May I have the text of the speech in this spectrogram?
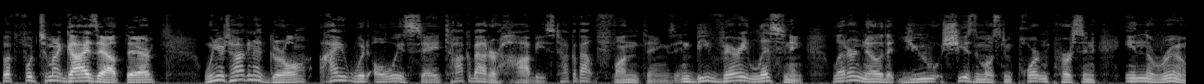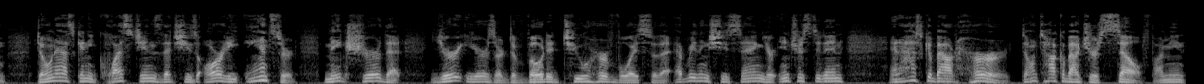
But for to my guys out there, when you're talking to a girl, I would always say talk about her hobbies, talk about fun things, and be very listening. Let her know that you, she is the most important person in the room. Don't ask any questions that she's already answered. Make sure that your ears are devoted to her voice so that everything she's saying you're interested in and ask about her. Don't talk about yourself. I mean,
